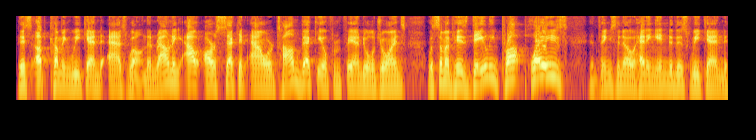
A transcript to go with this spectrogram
this upcoming weekend as well. And then rounding out our second hour, Tom Vecchio from FanDuel joins with some of his daily prop plays and things to know heading into this weekend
